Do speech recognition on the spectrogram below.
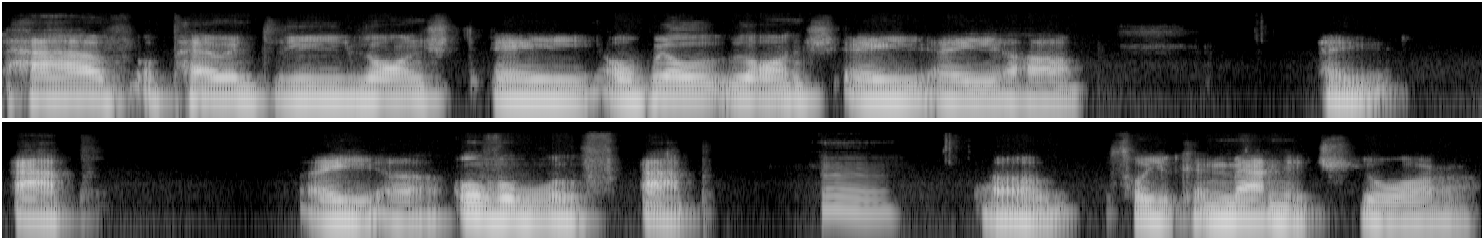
have apparently launched a or will launch a a uh, a app, a uh, Overwolf app, uh, so you can manage your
